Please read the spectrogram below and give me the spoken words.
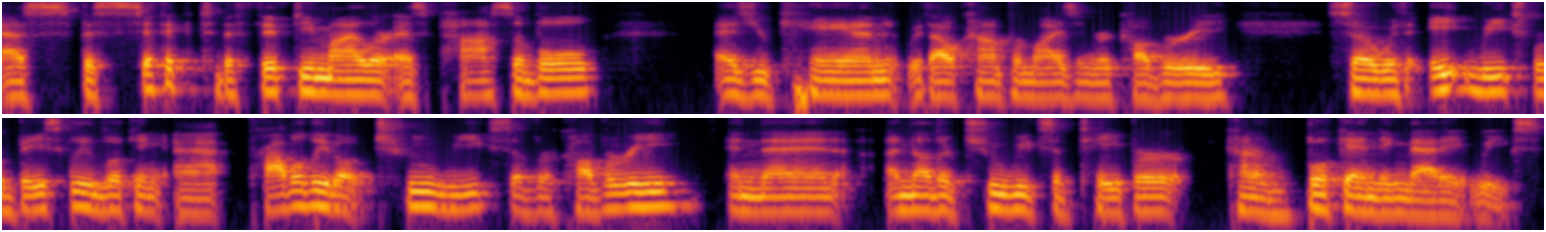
as specific to the 50 miler as possible as you can without compromising recovery. So with eight weeks, we're basically looking at probably about two weeks of recovery and then another two weeks of taper, kind of bookending that eight weeks.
